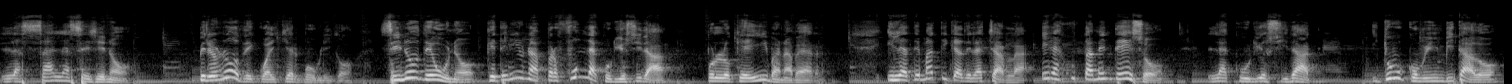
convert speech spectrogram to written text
La sala se llenó pero no de cualquier público, sino de uno que tenía una profunda curiosidad por lo que iban a ver. Y la temática de la charla era justamente eso, la curiosidad. Y tuvo como invitado,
